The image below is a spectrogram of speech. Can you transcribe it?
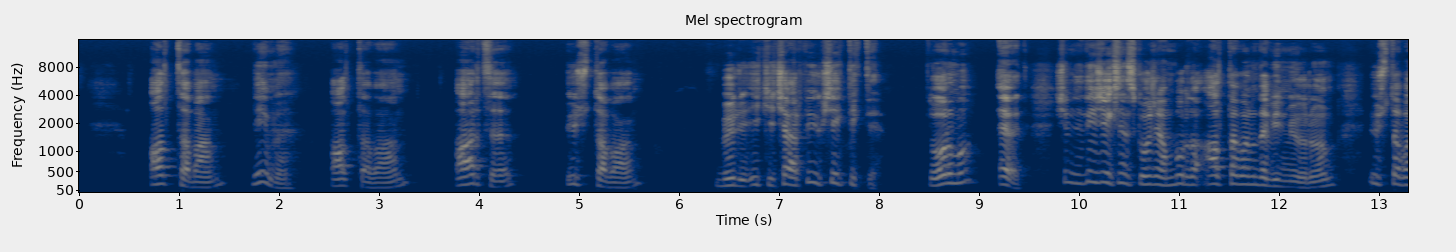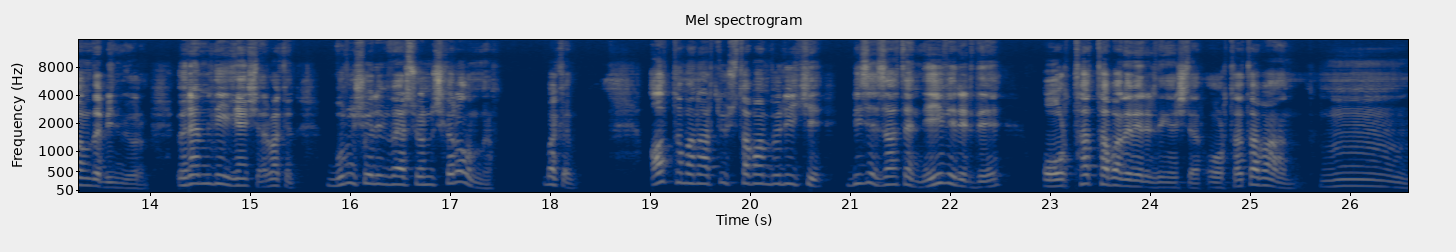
Alt taban değil mi? Alt taban artı üst taban bölü 2 çarpı yükseklikti. Doğru mu? Evet. Şimdi diyeceksiniz ki hocam burada alt tabanı da bilmiyorum. Üst tabanı da bilmiyorum. Önemli değil gençler. Bakın. Bunun şöyle bir versiyonunu çıkaralım mı? Bakın. Alt taban artı üst taban bölü 2 bize zaten neyi verirdi? Orta tabanı verirdi gençler. Orta taban. Hmm.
